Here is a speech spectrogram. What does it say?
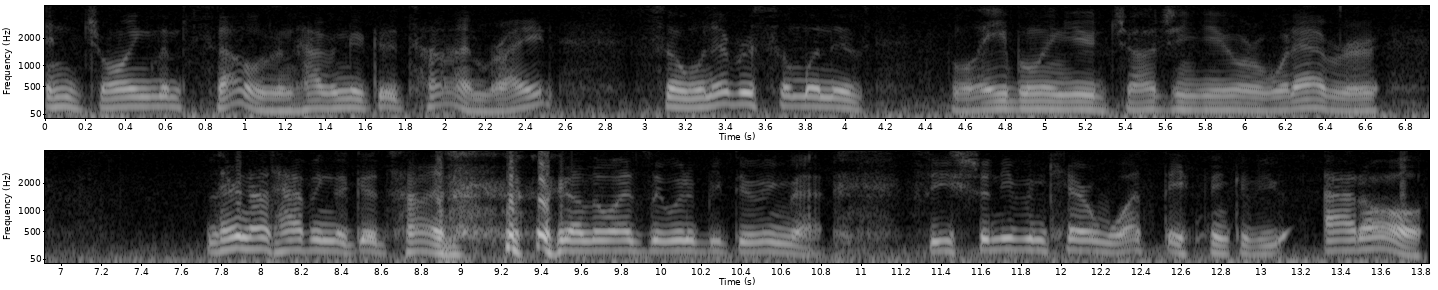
enjoying themselves and having a good time, right? So, whenever someone is labeling you, judging you, or whatever, they're not having a good time. Otherwise, they wouldn't be doing that. So, you shouldn't even care what they think of you at all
